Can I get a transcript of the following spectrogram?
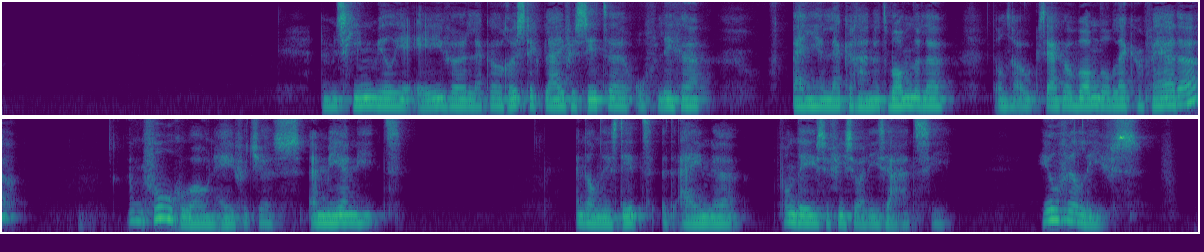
En misschien wil je even lekker rustig blijven zitten of liggen. Of ben je lekker aan het wandelen, dan zou ik zeggen wandel lekker verder. En voel gewoon eventjes en meer niet. En dan is dit het einde van deze visualisatie. Heel veel liefs.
